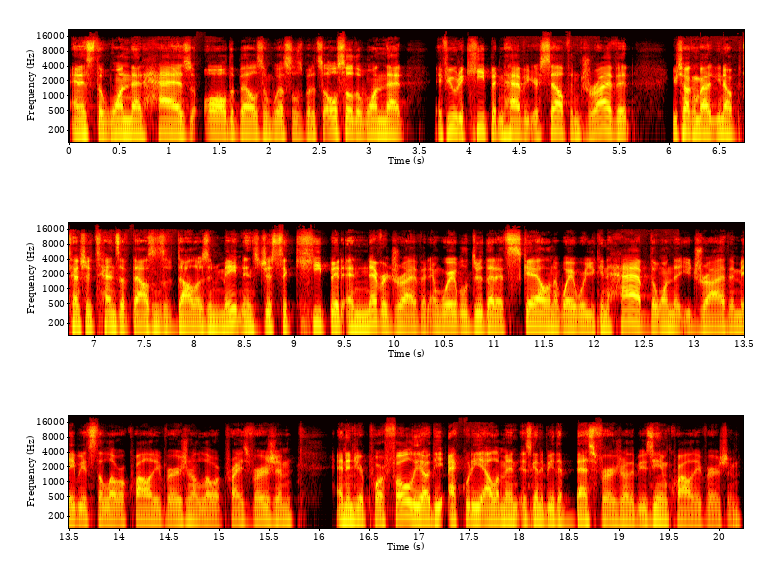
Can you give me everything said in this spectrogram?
And it's the one that has all the bells and whistles, but it's also the one that if you were to keep it and have it yourself and drive it, you're talking about, you know, potentially tens of thousands of dollars in maintenance just to keep it and never drive it. And we're able to do that at scale in a way where you can have the one that you drive, and maybe it's the lower quality version or lower price version. And in your portfolio, the equity element is going to be the best version or the museum quality version.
